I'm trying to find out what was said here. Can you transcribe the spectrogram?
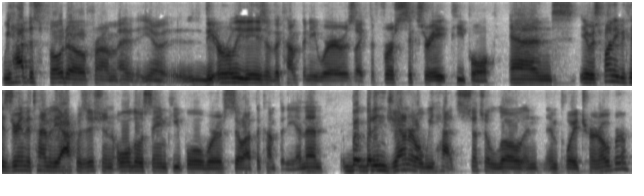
we had this photo from uh, you know the early days of the company where it was like the first six or eight people. And it was funny because during the time of the acquisition all those same people were still at the company. And then but but in general we had such a low in, employee turnover.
